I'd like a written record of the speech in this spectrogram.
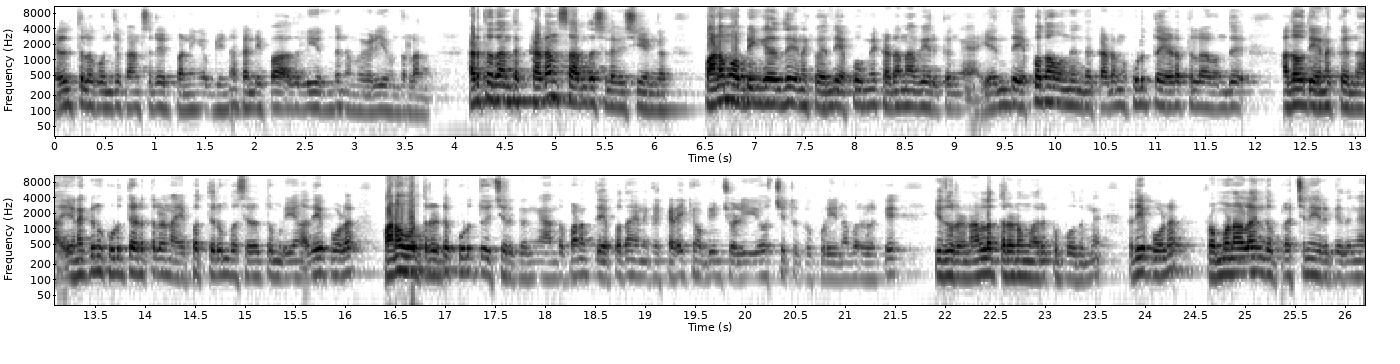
ஹெல்த்தில் கொஞ்சம் கான்சன்ட்ரேட் பண்ணிங்க அப்படின்னா கண்டிப்பாக அதுலேருந்து நம்ம வெளியே வந்துடலாங்க அடுத்தது அந்த கடன் சார்ந்த சில விஷயங்கள். பணம் அப்படிங்கிறது எனக்கு வந்து எப்போவுமே கடனாகவே இருக்குங்க. எந்த எப்போ தான் வந்து இந்த கடன் கொடுத்த இடத்துல வந்து அதாவது எனக்கு நான் எனக்குன்னு கொடுத்த இடத்துல நான் எப்போ திரும்ப செலுத்த முடியும்? அதே போல் பணம் ஒருத்தர்கிட்ட கொடுத்து வச்சுருக்கேங்க அந்த பணத்தை எப்போ தான் எனக்கு கிடைக்கும் அப்படின்னு சொல்லி யோசிச்சுட்டு இருக்கக்கூடிய நபர்களுக்கு இது ஒரு நல்ல தருணமாக இருக்க போதுங்க. அதே போல் ரொம்ப நாளாக இந்த பிரச்சனை இருக்குதுங்க.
